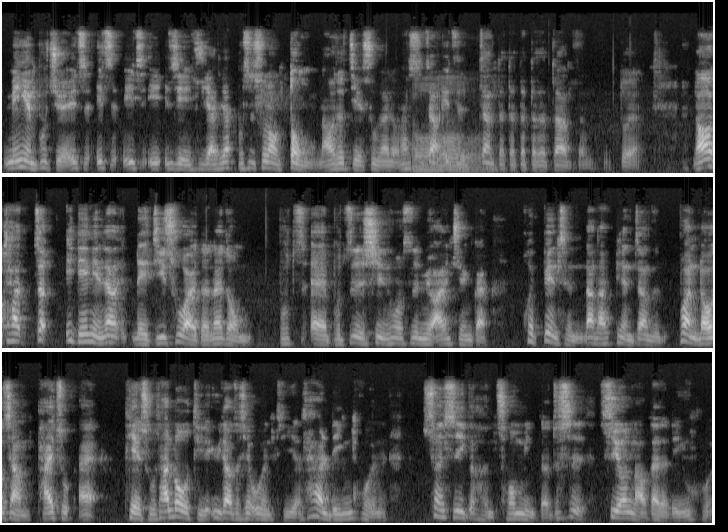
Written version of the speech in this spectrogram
绵延不绝，一直一直一直一一直延续下去。它不是说那种动，然后就结束那种，它是这样一直这样哒哒哒哒哒这样子。对，然后它这一点点这样累积出来的那种不自诶不自信或是没有安全感，会变成让它变成这样子。不然老想排除诶撇除他肉体的遇到这些问题，他的灵魂算是一个很聪明的，就是是有脑袋的灵魂，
